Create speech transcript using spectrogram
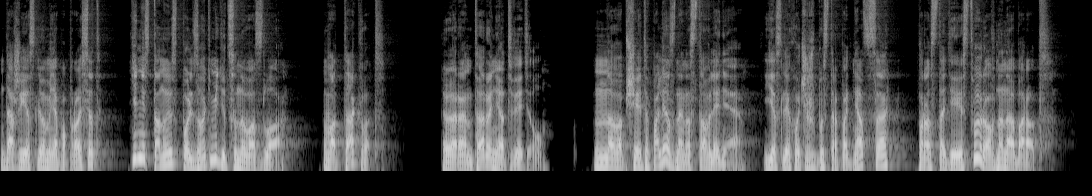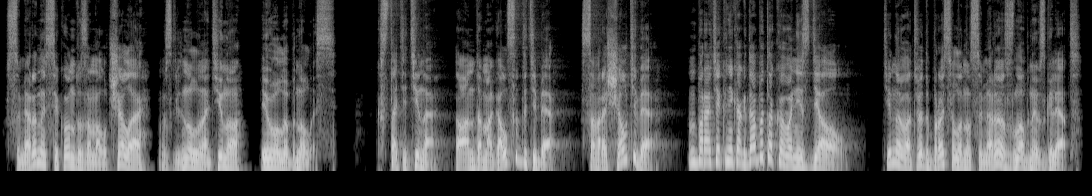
Даже если у меня попросят, я не стану использовать медицину во зло. Вот так вот». Рентара не ответил. «Но вообще это полезное наставление. Если хочешь быстро подняться, просто действуй ровно наоборот». Сумера на секунду замолчала, взглянула на Тину и улыбнулась. «Кстати, Тина, он домогался до тебя? Совращал тебя? Братик никогда бы такого не сделал!» Тина в ответ бросила на Сумера злобный взгляд.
